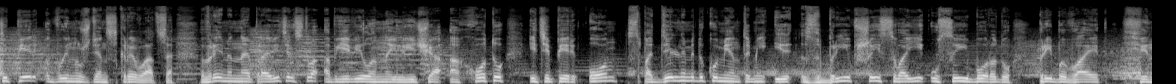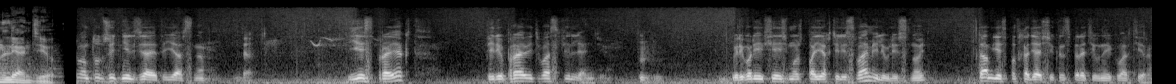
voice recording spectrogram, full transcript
теперь вынужден скрываться. Временное правительство объявило на Ильича охоту, и теперь он с поддельными документами и сбривший свои усы и бороду, прибывает в Финляндию. Вам тут жить нельзя, это ясно. Да. Есть проект переправить вас в Финляндию. Угу. Григорий Евсеевич может поехать или с вами, или в лесной. Там есть подходящие конспиративные квартиры.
